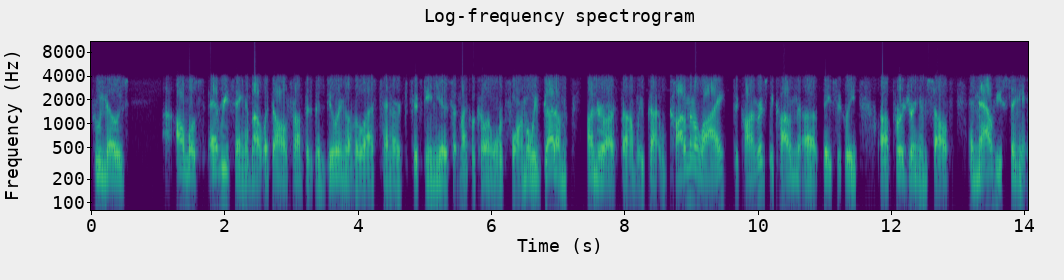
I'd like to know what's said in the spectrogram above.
who knows uh, almost everything about what Donald Trump has been doing over the last ten or fifteen years that Michael Cohen worked for him, and we've got him under our thumb. We've got we caught him in a lie to Congress. We caught him uh, basically uh, perjuring himself, and now he's singing.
